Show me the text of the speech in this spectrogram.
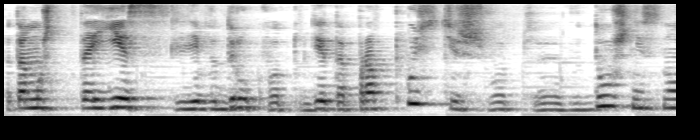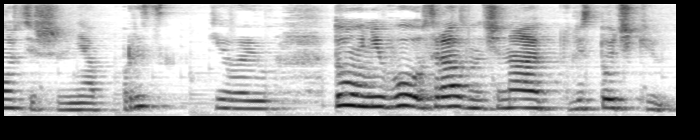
Потому что если вдруг вот где-то пропустишь, вот э, в душ не сносишь или не опрыскиваю, то у него сразу начинают листочки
